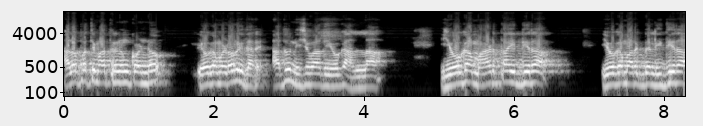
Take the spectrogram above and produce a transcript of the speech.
ಅಲೋಪತಿ ಮಾತ್ರ ನುಂಗ್ಕೊಂಡು ಯೋಗ ಮಾಡೋರು ಇದ್ದಾರೆ. ಅದು ನಿಜವಾದ ಯೋಗ ಅಲ್ಲ. ಯೋಗ ಮಾಡ್ತಾ ಇದ್ದೀರಾ, ಯೋಗ ಮಾರ್ಗದಲ್ಲಿ ಇದ್ದೀರಾ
